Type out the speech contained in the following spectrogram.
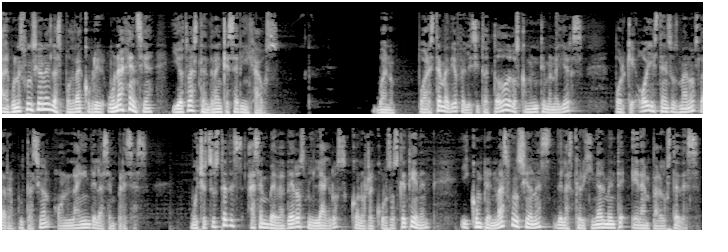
Algunas funciones las podrá cubrir una agencia y otras tendrán que ser in-house. Bueno, por este medio felicito a todos los community managers porque hoy está en sus manos la reputación online de las empresas. Muchos de ustedes hacen verdaderos milagros con los recursos que tienen y cumplen más funciones de las que originalmente eran para ustedes.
